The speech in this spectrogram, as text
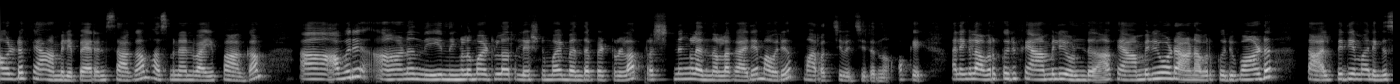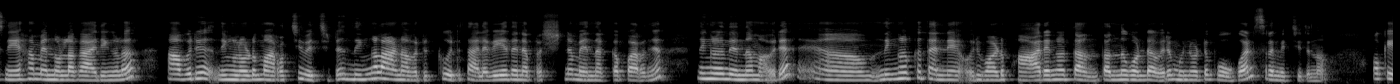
അവരുടെ ഫാമിലി പേരൻസ് ആകാം ഹസ്ബൻഡ് ആൻഡ് വൈഫ് ആകാം. അവർ ആണ് നീ നിങ്ങളുമായിട്ടുള്ള റിലേഷനുമായി ബന്ധപ്പെട്ടുള്ള പ്രശ്നങ്ങൾ എന്നുള്ള കാര്യം അവർ മറച്ചു വെച്ചിരുന്നു. ഓക്കെ അല്ലെങ്കിൽ അവർക്കൊരു ഫാമിലി ഉണ്ട്. ആ ഫാമിലിയോടാണ് അവർക്ക് ഒരുപാട് താല്പര്യം അല്ലെങ്കിൽ സ്നേഹം എന്നുള്ള കാര്യങ്ങൾ അവർ നിങ്ങളോട് മറച്ചു വെച്ചിട്ട് നിങ്ങളാണ് അവർക്ക് ഒരു തലവേദന പ്രശ്നം എന്നൊക്കെ പറഞ്ഞ് നിങ്ങളിൽ നിന്നും അവർ നിങ്ങൾക്ക് തന്നെ ഒരുപാട് ഭാരങ്ങൾ തന്നുകൊണ്ട് അവർ മുന്നോട്ട് പോകുവാൻ ശ്രമിച്ചിരുന്നു. Okay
